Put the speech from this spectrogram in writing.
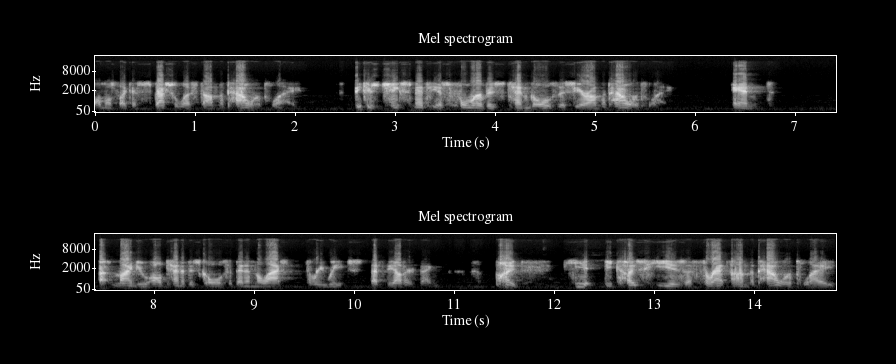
almost like a specialist on the power play. Because Jake Smith, has four of his 10 goals this year on the power play. And uh, mind you, all 10 of his goals have been in the last three weeks. That's the other thing. But he, because he is a threat on the power play,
